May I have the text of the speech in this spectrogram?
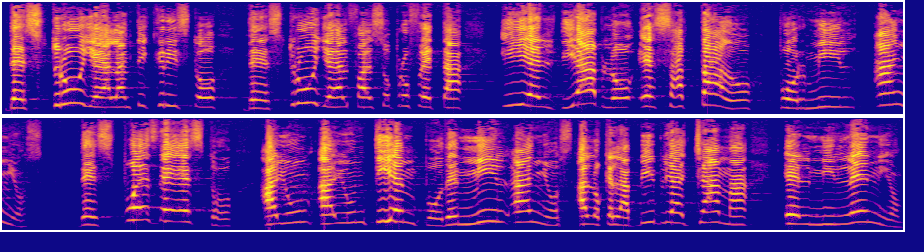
Destruye al anticristo, destruye al falso profeta y el diablo es atado por mil años. Después de esto, hay un, hay un tiempo de mil años a lo que la Biblia llama el milenio.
